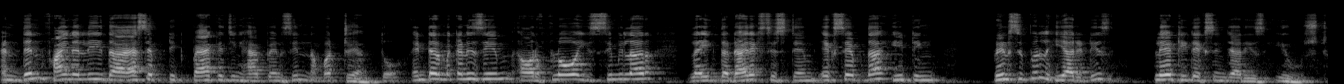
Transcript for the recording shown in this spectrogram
and then finally the aseptic packaging happens in number 12. So entire mechanism or flow is similar like the direct system except the heating principle here it is plate heat exchanger is used.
